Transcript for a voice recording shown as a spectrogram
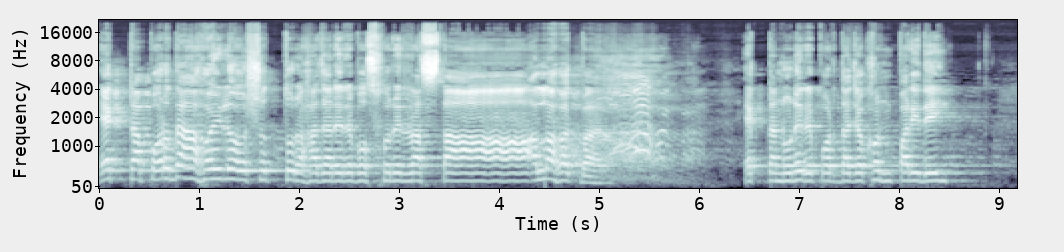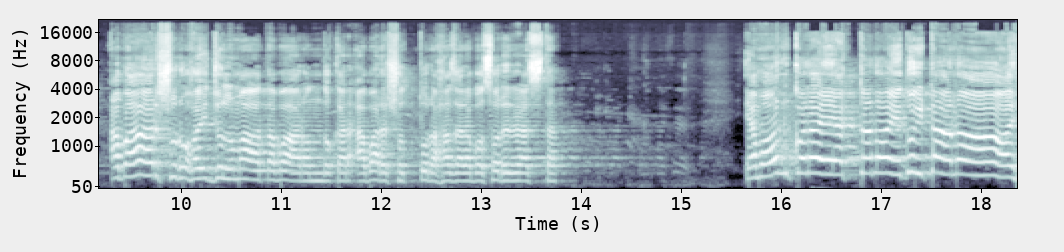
একটা পর্দা হইল সত্তর হাজারের বছরের রাস্তা। আল্লাহ আকবার। একটা নূরের পর্দা যখন পারি দেই, আবার শুরু হয় জুলমাত, আবার অন্ধকার, আবার সত্তর হাজার বছরের রাস্তা। এমন করে একটা নয়, দুইটা নয়,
